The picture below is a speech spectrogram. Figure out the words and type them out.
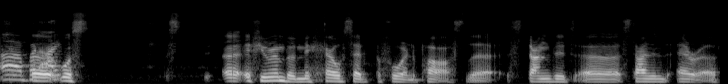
Uh, but uh, I, was, uh, if you remember, Michael said before in the past that standard uh, standard error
